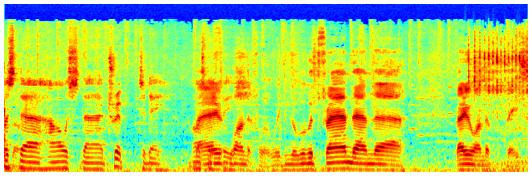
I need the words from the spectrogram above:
was the trip today? How's very wonderful with a good friend and uh, very wonderful place.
